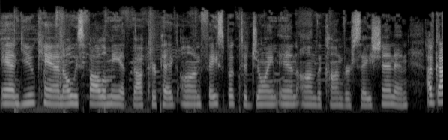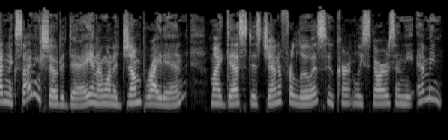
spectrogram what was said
and you can always follow me at Dr. Peg on Facebook to join in on the conversation. And I've got an exciting show today, and I want to jump right in. My guest is Jenifer Lewis, who currently stars in the Emmy,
